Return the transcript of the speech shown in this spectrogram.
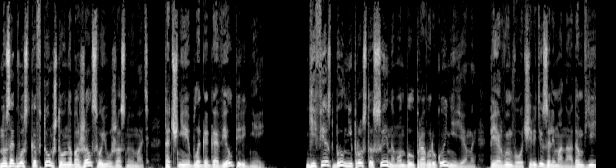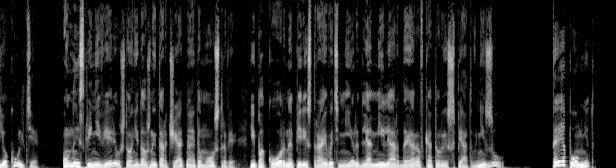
но загвоздка в том, что он обожал свою ужасную мать, точнее, благоговел перед ней. Гефест был не просто сыном, он был правой рукой Ниемы, первым в очереди за лимонадом в ее культе. Он искренне верил, что они должны торчать на этом острове и покорно перестраивать мир для миллиардеров, которые спят внизу. Тея помнит,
